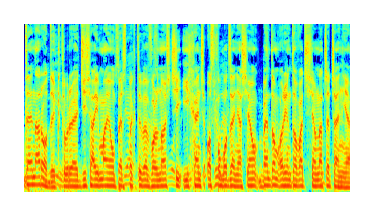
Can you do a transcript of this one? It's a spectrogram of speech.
Te narody, które dzisiaj mają perspektywę wolności i chęć oswobodzenia się, będą orientować się na Czeczenię.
